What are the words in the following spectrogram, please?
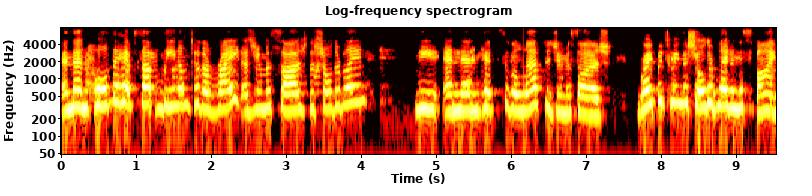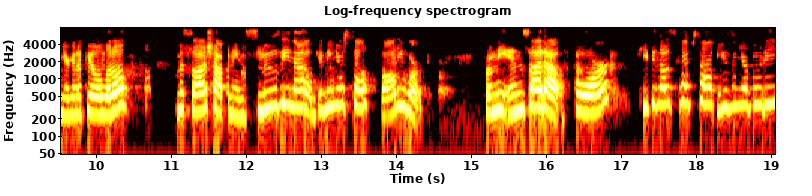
And then hold the hips up, lean them to the right as you massage the shoulder blade. Knee, and then hips to the left as you massage right between the shoulder blade and the spine. You're going to feel a little massage happening, smoothing out, giving yourself body work from the inside out. Four, keeping those hips up, using your booty.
